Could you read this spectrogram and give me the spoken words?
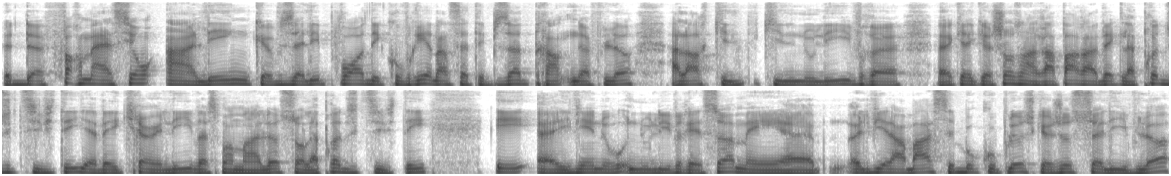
de formations en ligne que vous allez pouvoir découvrir dans cet épisode 39-là, alors qu'il nous livre euh, quelque chose en rapport avec la productivité. Il avait écrit un livre à ce moment-là sur la productivité et euh, il vient nous, livrer ça. Mais euh, Olivier Lambert, c'est beaucoup plus que juste ce livre-là.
